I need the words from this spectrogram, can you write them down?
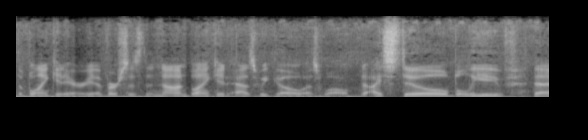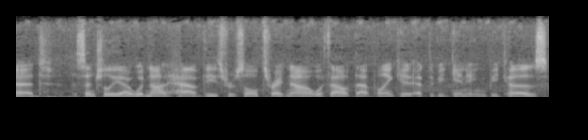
the blanket area versus the non-blanket as we go as well. I still believe that essentially I would not have these results right now without that blanket at the beginning because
